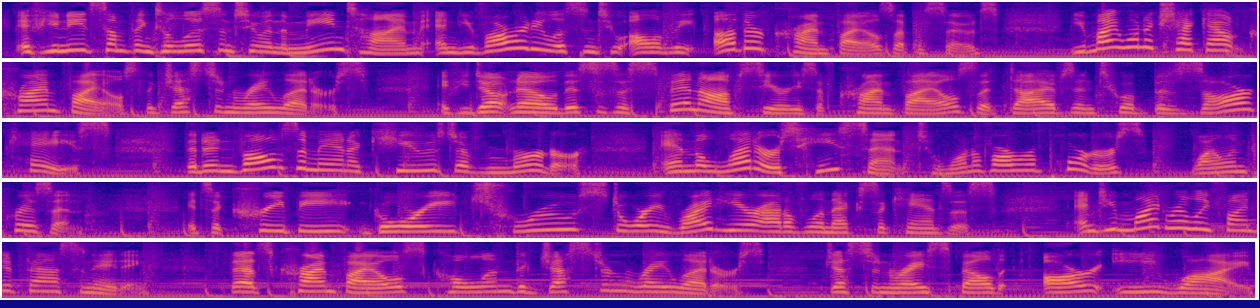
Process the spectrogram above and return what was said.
If you need something to listen to in the meantime, and you've already listened to all of the other Crime Files episodes, you might want to check out Crime Files, the Justin Rey letters. If you don't know, this is a spin off series of Crime Files that dives into a bizarre case that involves a man accused of murder and the letters he sent to one of our reporters while in prison. It's a creepy, gory, true story right here out of Lenexa, Kansas, and you might really find it fascinating. That's Crime Files, colon, the Justin Rey letters. Justin Rey spelled R E Y.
